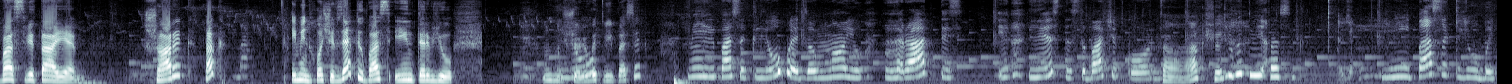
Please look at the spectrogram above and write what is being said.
Вас вітає Шарик, так? І він хоче взяти у вас інтерв'ю. Що Ну? любить твій песик? Мій песик любить зі мною гратись і їсти собачий корм. Так, що любить твій песик? Мій песик любить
